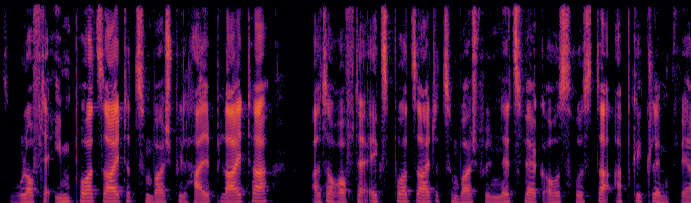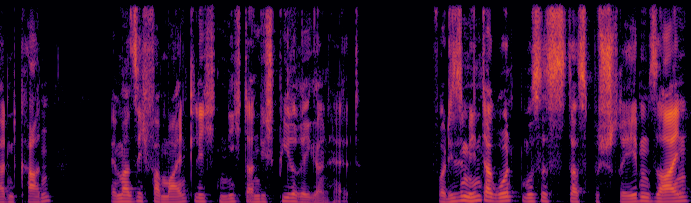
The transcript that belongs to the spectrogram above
sowohl auf der Importseite, zum Beispiel Halbleiter, als auch auf der Exportseite, zum Beispiel Netzwerkausrüster, abgeklemmt werden kann, wenn man sich vermeintlich nicht an die Spielregeln hält. Vor diesem Hintergrund muss es das Bestreben sein,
